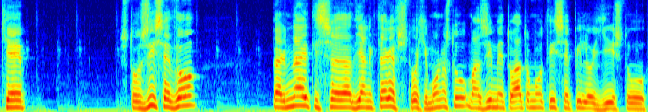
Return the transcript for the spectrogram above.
και στο ζεις εδώ περνάει τις ε, διανυκτερεύσεις του, όχι μόνος του, μαζί με το άτομο της επιλογής του.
